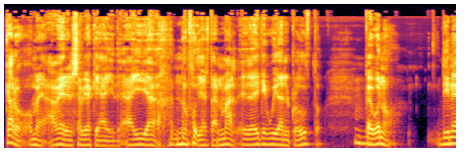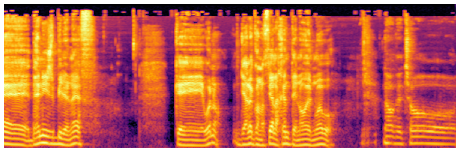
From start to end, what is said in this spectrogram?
Claro, hombre, a ver, él sabía que ahí ya no podía estar mal, hay que cuidar el producto. Pero bueno, Dine- Denis Villeneuve, que bueno, ya le conocía a la gente, no es nuevo. No, de hecho,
